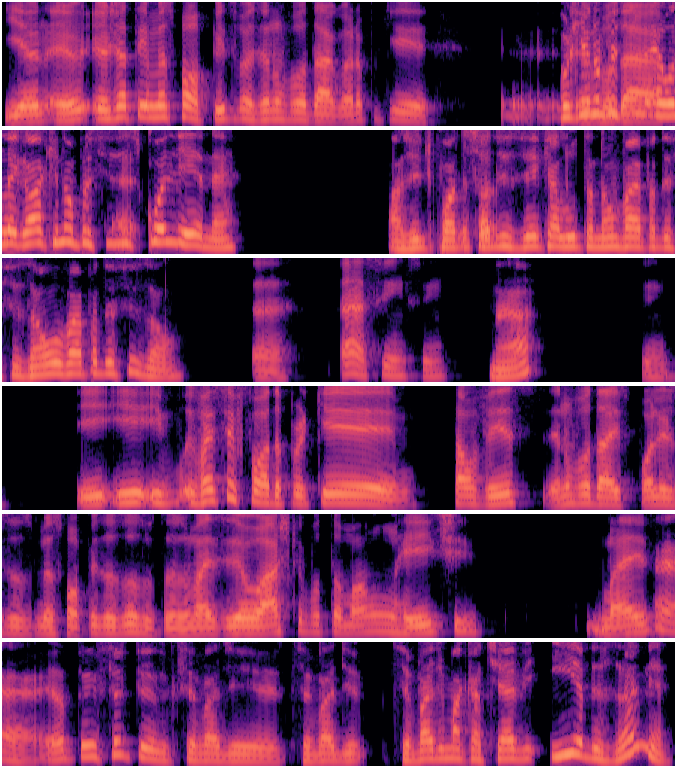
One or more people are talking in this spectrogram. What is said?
E eu, eu, eu já tenho meus palpites, mas eu não vou dar agora porque. Porque Eu não precisa, dar- é, o legal é que não precisa escolher, né? A gente pode só só- dizer que a luta não vai pra decisão ou vai pra decisão, É. Ah, sim, sim. né? Sim. E, e- e vai ser foda, porque talvez. Eu não vou dar spoilers dos meus palpites das duas lutas, mas eu acho que eu vou tomar um hate. Mas. É, eu tenho certeza que você vai de você vai de você vai de Makachev e Adesanya?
